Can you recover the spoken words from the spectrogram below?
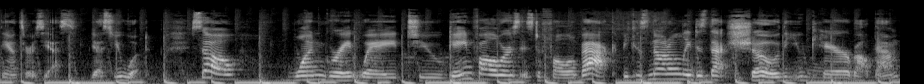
The answer is yes. Yes, you would. So, one great way to gain followers is to follow back because not only does that show that you care about them,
